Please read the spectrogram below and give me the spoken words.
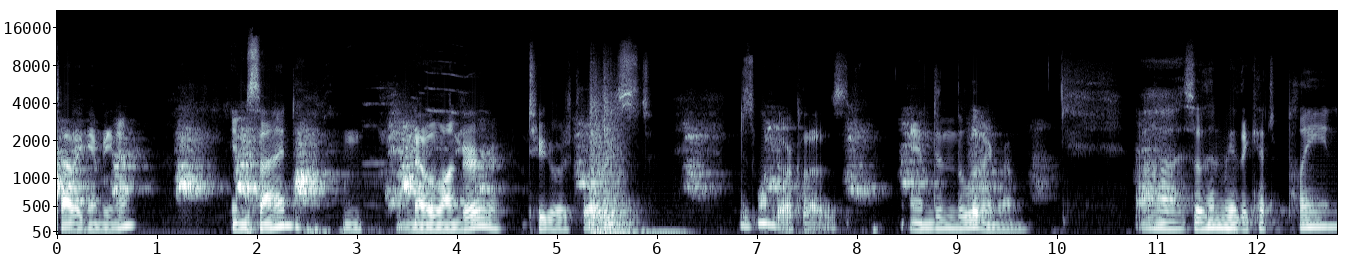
Tyler Gambino. Inside, no longer two doors closed, just one door closed, and in the living room. Uh, so then we have to catch a plane,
